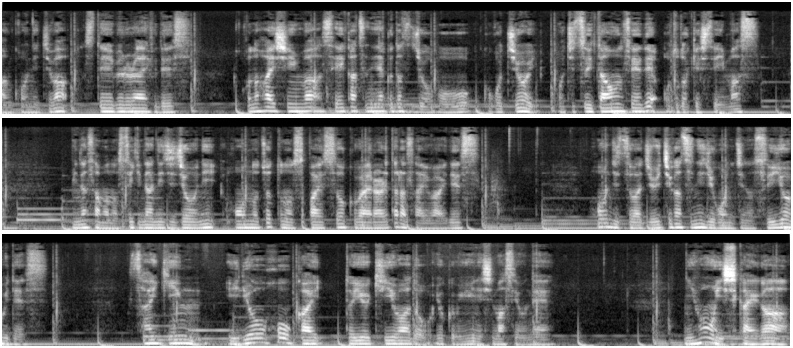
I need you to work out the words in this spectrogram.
さんこんにちは。ステーブルライフです。この配信は生活に役立つ情報を心地よい落ち着いた音声でお届けしています。皆様の素敵な日常にほんのちょっとのスパイスを加えられたら幸いです。本日は11月25日の水曜日です。最近医療崩壊というキーワードをよく耳にしますよね。日本医師会が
